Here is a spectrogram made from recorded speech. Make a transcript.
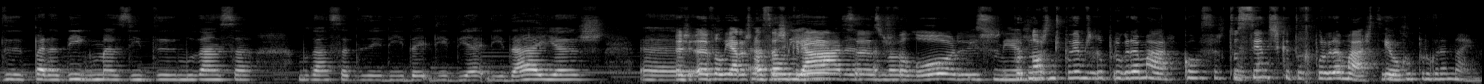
de paradigmas e de mudança mudança de, de ideias Uh, avaliar as nossas avaliar, crenças, os valores. Porque nós nos podemos reprogramar. Com certeza. Tu sentes que te reprogramaste? Eu reprogramei-me.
